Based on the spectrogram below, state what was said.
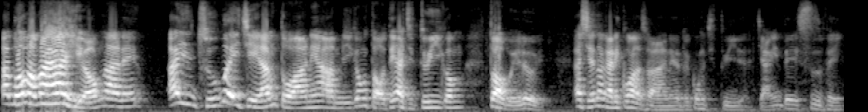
啊，无嘛卖遐凶啊呢？啊，伊厝尾一个人住尔，啊，毋是讲到底下一堆讲住袂落去。啊，谁人甲你赶出来呢？就讲一堆的，讲一堆是非。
